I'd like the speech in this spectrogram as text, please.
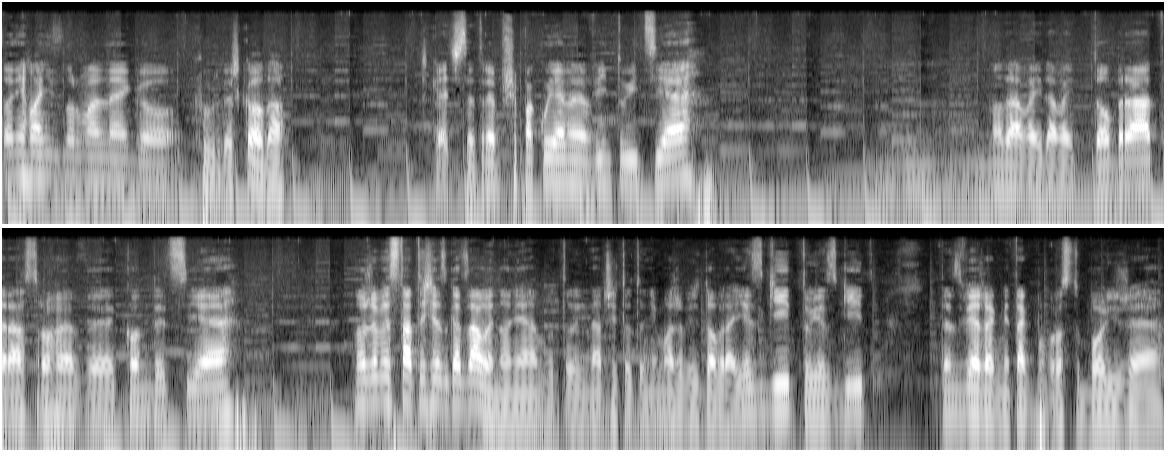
to nie ma nic normalnego. Kurde, szkoda. Czekajcie, trochę przypakujemy w intuicję. No dawaj, dawaj. Dobra, teraz trochę w kondycję. No żeby staty się zgadzały, no nie, bo to inaczej to, to nie może być. Dobra, jest git, tu jest git. Ten zwierzak mnie tak po prostu boli, że...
